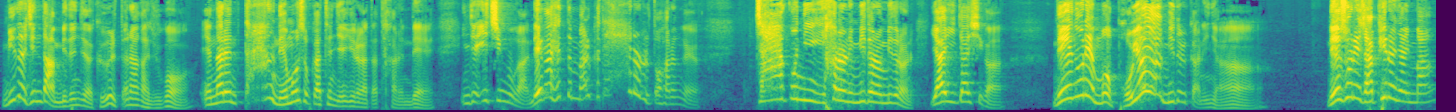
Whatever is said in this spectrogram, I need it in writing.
믿어진다 안 믿어진다 그걸 떠나가지고 옛날엔 딱 내 모습 같은 얘기를 갖다 딱 하는데 이제 이 친구가 내가 했던 말 그대로를 또 하는 거예요. 자꾸 니 하나님 믿어라 믿어라. 야 이 자식아 내 눈에 뭐 보여야 믿을 거 아니냐. 내 손에 잡히느냐 임마.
